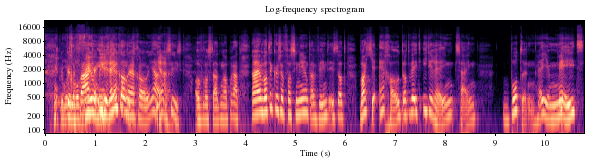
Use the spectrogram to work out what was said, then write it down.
We kunnen vaker, iedereen kan echo. Ja, Ja. precies. Overal staat een apparaat. Nou, en wat ik er zo fascinerend aan vind, is dat wat je echo, dat weet iedereen zijn botten. Hè, je meet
